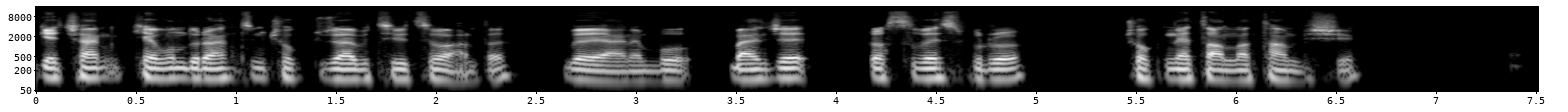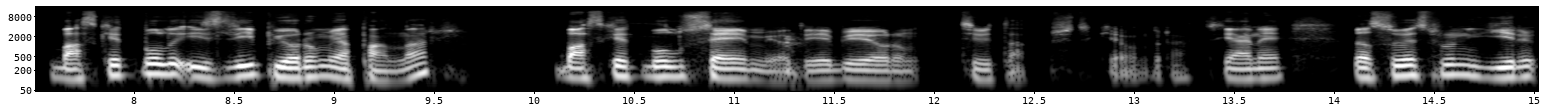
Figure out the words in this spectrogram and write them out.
geçen Kevin Durant'in çok güzel bir tweet'i vardı. Ve yani bu bence Russell Westbrook'u çok net anlatan bir şey. Basketbolu izleyip yorum yapanlar basketbolu sevmiyor diye bir yorum tweet atmıştı Kevin Durant. Yani Russell Westbrook'un 20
